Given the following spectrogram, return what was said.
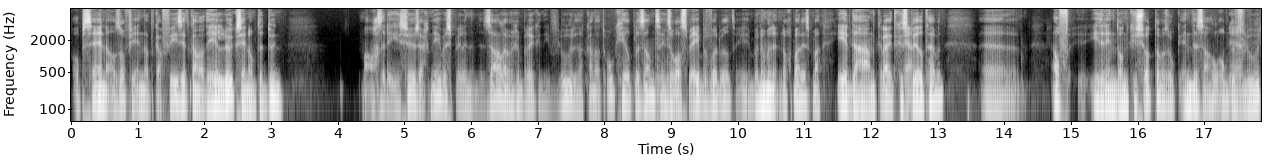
op scène alsof je in dat café zit, kan dat heel leuk zijn om te doen. Maar als de regisseur zegt nee, we spelen in de zaal en we gebruiken die vloer, dan kan dat ook heel plezant zijn. Mhm. Zoals wij bijvoorbeeld, eh, we noemen het nog maar eens, maar eer de Haan Kruid gespeeld hebben. Eh, of iedereen Don Quixote, dat was ook in de zaal, op de Ja. vloer.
